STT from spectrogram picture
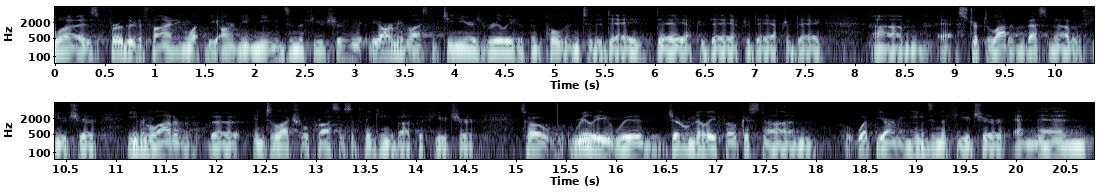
was further defining what the Army needs in the future. The, the Army in the last 15 years really has been pulled into the day, day after day after day after day um, stripped a lot of investment out of the future, even a lot of the intellectual process of thinking about the future. So really with General Milley focused on what the Army needs in the future and then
